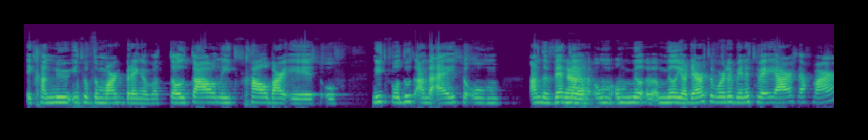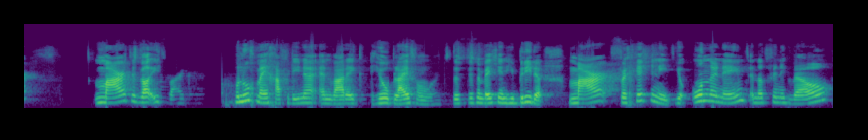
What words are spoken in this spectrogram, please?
ik ga nu iets op de markt brengen wat totaal niet schaalbaar is. Of niet voldoet aan de eisen om, aan de wetten, om, om miljardair te worden binnen twee jaar, zeg maar. Maar het is wel iets waar ik genoeg mee ga verdienen en waar ik heel blij van word. Dus het is een beetje een hybride. Maar vergis je niet, je onderneemt, en dat vind ik wel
